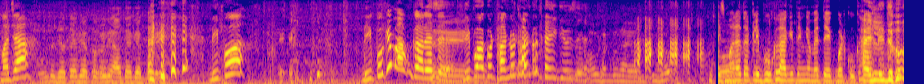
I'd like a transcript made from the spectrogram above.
મજા? હું તો જતા બેગ પકડી આવતા બેગ પકડી. દીપુ? દીપો કેમ આમ કરે છે? દીપો આખું ઠંડુ ઠંડુ થઈ ગયું છે. મને તો એટલી ભૂખ લાગી હતી કે મેં તો એક બટકું ખાઈ લીધું.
